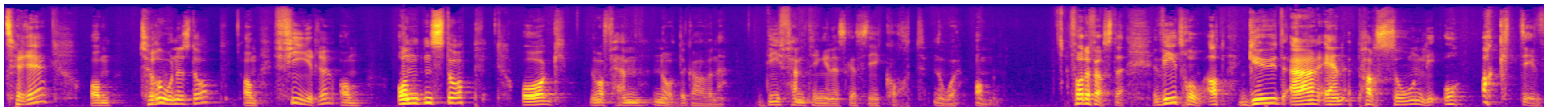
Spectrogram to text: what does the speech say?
Tre, om troenes dåp. Om fire, om åndens dåp. Og nummer fem, nådegavene. De fem tingene skal jeg si kort noe om. For det første, vi tror at Gud er en personlig og aktiv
